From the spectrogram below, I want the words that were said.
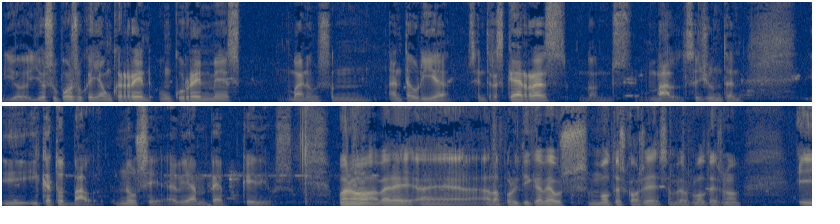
jo, jo suposo que hi ha un, corrent, un corrent més bueno, són, en teoria, centre-esquerres, doncs, val, s'ajunten. I, I que tot val. No ho sé. Aviam, Pep, què hi dius? Bueno, a veure, eh, a la política veus moltes coses, en veus moltes, no? I,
